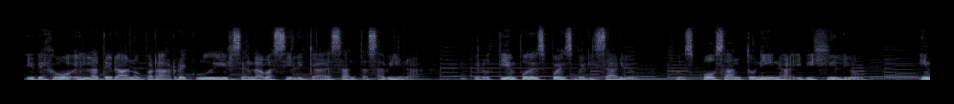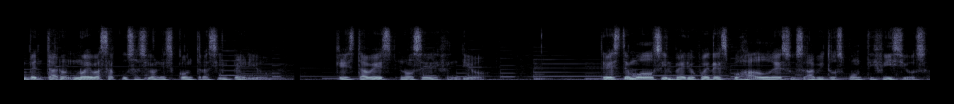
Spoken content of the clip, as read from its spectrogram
y dejó el laterano para recluirse en la basílica de Santa Sabina, pero tiempo después Belisario, su esposa Antonina y Vigilio inventaron nuevas acusaciones contra Silverio, que esta vez no se defendió De este modo Silverio fue despojado de sus hábitos pontificios,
